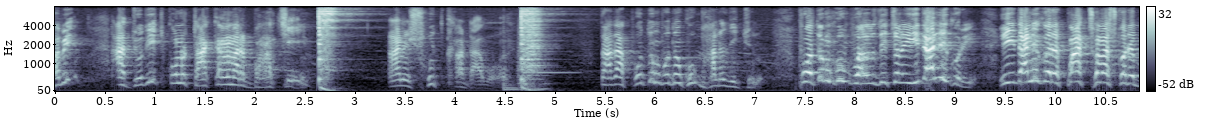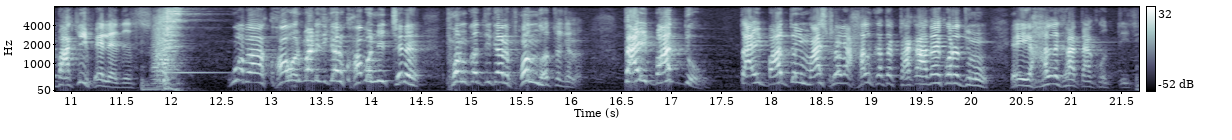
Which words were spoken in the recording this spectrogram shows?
হবে, আর যদি কোনো টাকা আমার বাঁচে, আমি সুদ খাটাবো। দাদা, প্রথম প্রথম খুব ভালো দিচ্ছিল। প্রথম খুব ভালো দিচ্ছিল ইদানি করি, ইদানি করে পাঁচ, ছ মাস করে বাকি ফেলে দিচ্ছে। ও বাবা, খবর পাঠিয়েছি কারণ খবর নিচ্ছে না, ফোন করছি কারণ ফোন ধরতেছে না। তাই বাধ্য তাই বাধ্য ওই মাস ফেলা হালখাতা টাকা আদায় করার জন্য এই হালখাতা করতেছি।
